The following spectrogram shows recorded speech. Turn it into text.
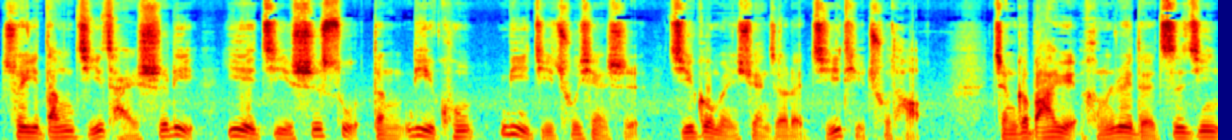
所以当集采失利、业绩失速等利空密集出现时，机构们选择了集体出逃。整个八月，恒瑞的资金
